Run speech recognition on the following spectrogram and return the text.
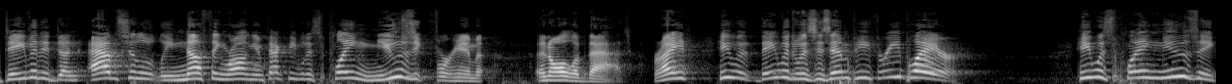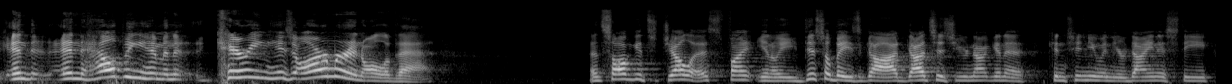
David had done absolutely nothing wrong. In fact, he was playing music for him and all of that, right? He was, David was his MP3 player. He was playing music and, and helping him and carrying his armor and all of that. And Saul gets jealous. Find, you know, he disobeys God. God says, You're not going to continue in your dynasty.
